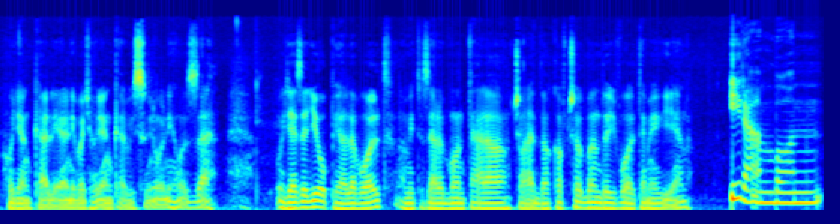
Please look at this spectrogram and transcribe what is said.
hogyan kell élni, vagy hogyan kell viszonyulni hozzá. Ugye ez egy jó példa volt, amit az előbb mondtál a családdal kapcsolatban, de hogy volt-e még ilyen? Iránban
